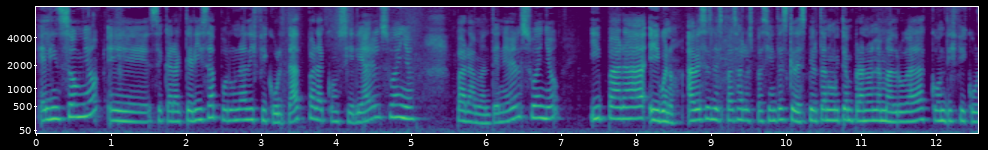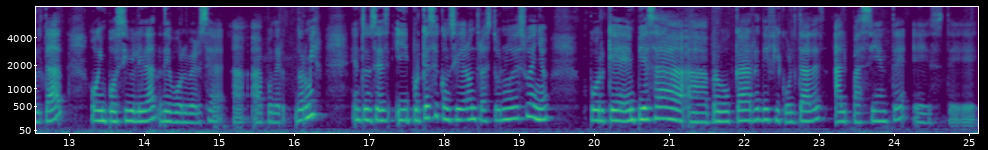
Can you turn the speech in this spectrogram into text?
el insomnio eh, se caracteriza por una dificultad para conciliar el sueño, para mantener el sueño y para y bueno a veces les pasa a los pacientes que despiertan muy temprano en la madrugada con dificultad o imposibilidad de volverse a, poder dormir entonces y por qué se considera un trastorno de sueño porque empieza a provocar dificultades al paciente este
